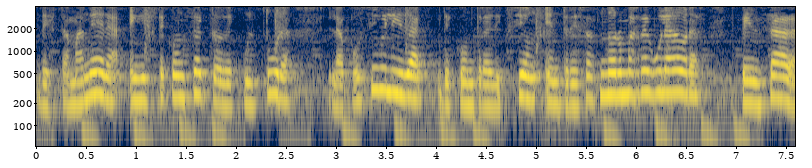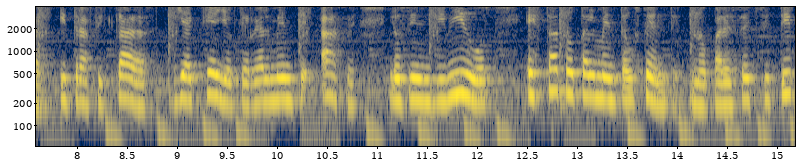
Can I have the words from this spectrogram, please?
De esta manera, en este concepto de cultura, la posibilidad de contradicción entre esas normas reguladoras pensadas y traficadas y aquello que realmente hace los individuos está totalmente ausente. No parece existir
